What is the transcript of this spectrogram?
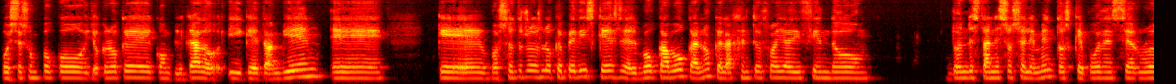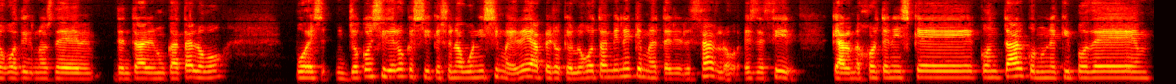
pues es un poco, yo creo que complicado. Y que también eh, que vosotros lo que pedís que es el boca a boca, ¿no? Que la gente os vaya diciendo dónde están esos elementos que pueden ser luego dignos de, entrar en un catálogo, pues yo considero que sí que es una buenísima idea, pero que luego también hay que materializarlo. Es decir, que a lo mejor tenéis que contar con un equipo de,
